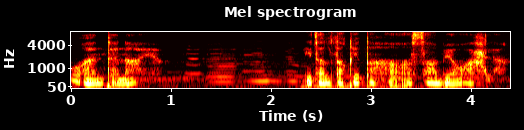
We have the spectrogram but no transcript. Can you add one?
وأنت نايم. لتلتقطها أصابع احلامك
